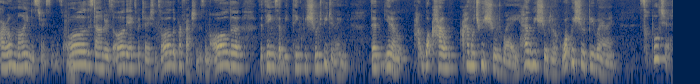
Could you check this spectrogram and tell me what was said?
Our own mind is chasing us. All the standards, all the expectations, all the perfectionism, all the, the things that we think we should be doing. That, you know, how, what- how, how much we should weigh, how we should look, what we should be wearing. It's all bullshit.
